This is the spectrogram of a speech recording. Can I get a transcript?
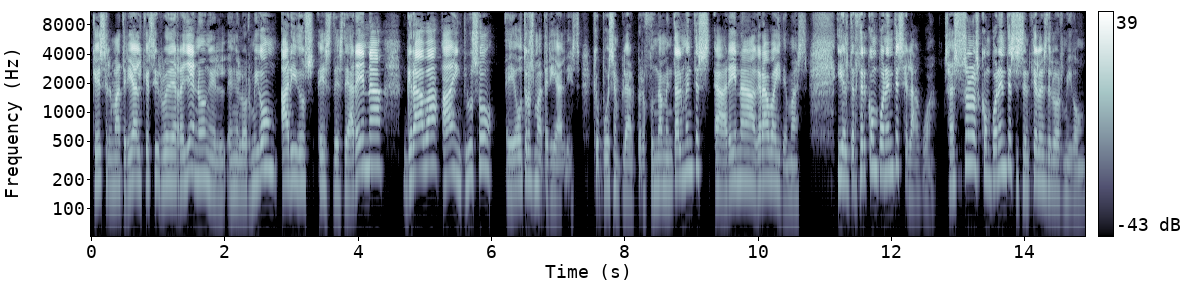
que es el material que sirve de relleno en el, en el hormigón. Áridos es desde arena, grava a incluso eh, otros materiales que puedes emplear, pero fundamentalmente es arena, grava y demás. Y el tercer componente es el agua. O sea, esos son los componentes esenciales del hormigón.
